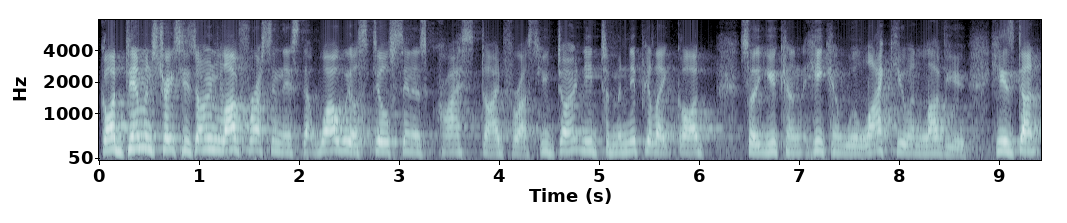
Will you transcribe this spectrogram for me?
God demonstrates his own love for us in this that while we are still sinners, Christ died for us. You don't need to manipulate God so that you can, he can, will like you and love you. He has done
